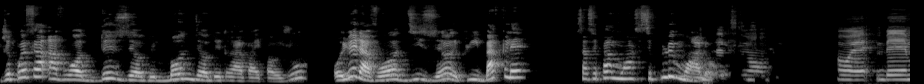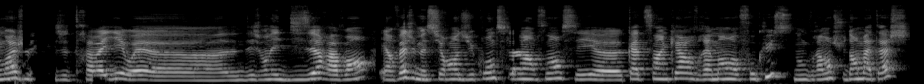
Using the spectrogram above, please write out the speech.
Je préfère avoir deux heures de bonnes heures de travail par jour au lieu d'avoir dix heures et puis bâcler. Ça, c'est pas moi, c'est plus moi alors. Exactement. Ouais, ben moi je, travaillais ouais, euh, des journées de 10 heures avant et en fait je me suis rendu compte là maintenant c'est 4-5 euh, heures vraiment focus donc vraiment je suis dans ma tâche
